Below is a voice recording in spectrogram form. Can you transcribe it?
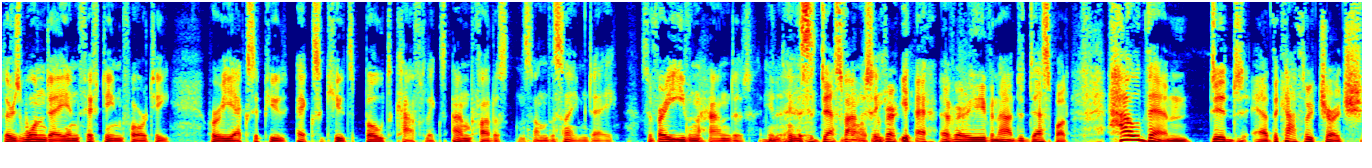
There's one day in 1540 where he execute, executes both Catholics and Protestants on the same day. So very even handed in his a despot, vanity. a very, Yeah. a very even-handed despot. How then did uh, the Catholic Church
